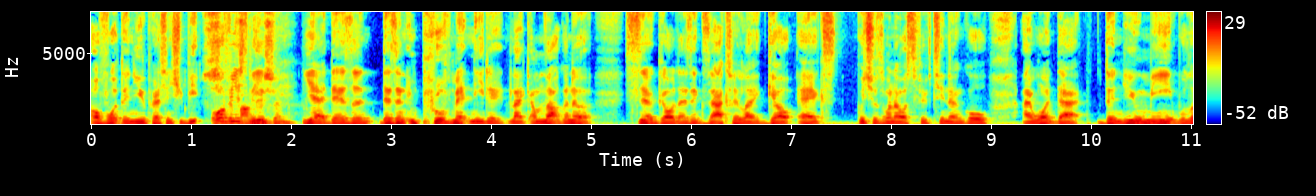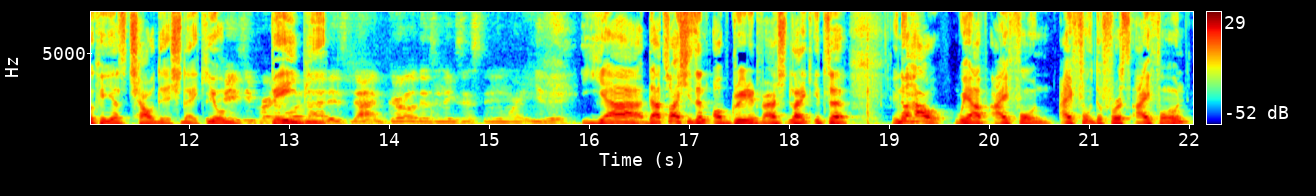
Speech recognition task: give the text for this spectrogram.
of what the new person should be. the Obviously, foundation. yeah, there's a there's an improvement needed. Like I'm not gonna see a girl that's exactly like girl X, which was when I was 15 and go, I want that. The new me will look at you as childish, like The yo, crazy part baby. that is that girl doesn't exist anymore either. Yeah, that's why she's an upgraded version. Like it's a, you know how we have iPhone, iPhone, the first iPhone,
